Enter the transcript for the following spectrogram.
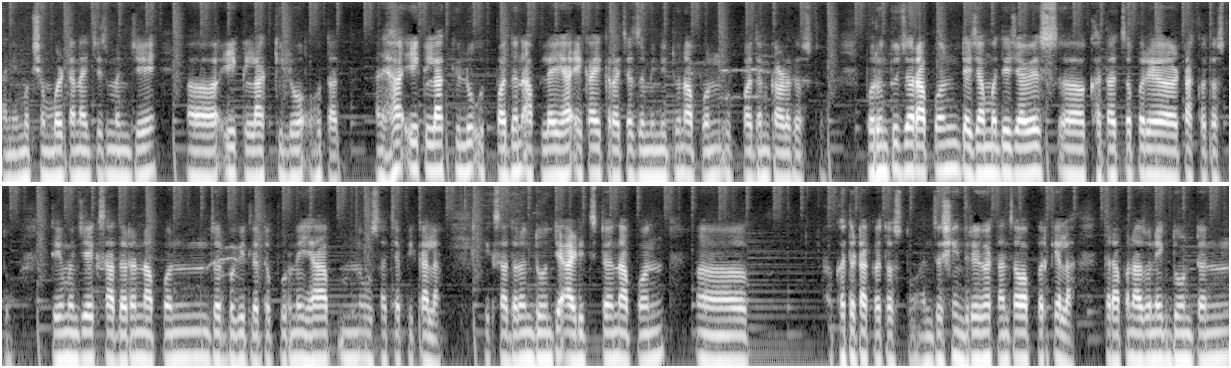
आणि मग शंभर टनाचेच म्हणजे एक लाख किलो होतात. आणि हा एक लाख किलो उत्पादन आपल्या ह्या एका एकराच्या जमिनीतून आपण उत्पादन काढत असतो. परंतु जर आपण त्याच्यामध्ये ज्यावेळेस खताचं पर्य टाकत असतो ते म्हणजे एक साधारण आपण जर बघितलं तर पूर्ण ह्या ऊसाच्या पिकाला एक साधारण दोन ते अडीच टन आपण खतं टाकत असतो. आणि जर सेंद्रिय खतांचा वापर केला तर आपण अजून एक दोन टन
